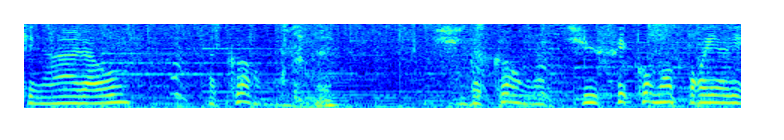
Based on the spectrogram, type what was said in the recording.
Ça, donc il y en a un là-haut. D'accord. mais- Je suis d'accord, mais tu fais comment pour y aller?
